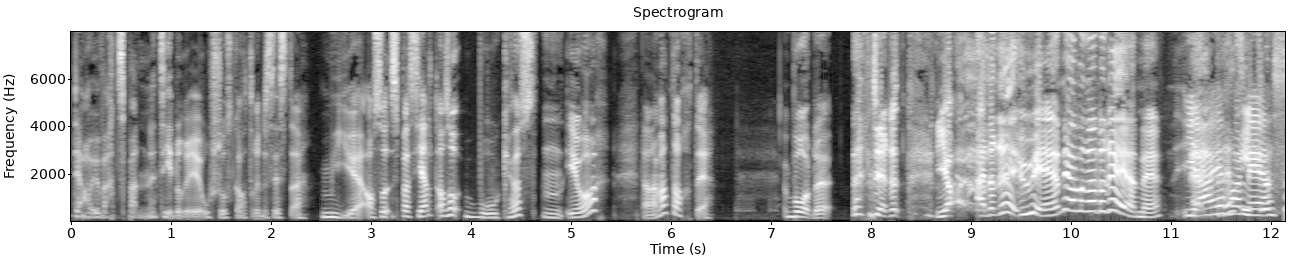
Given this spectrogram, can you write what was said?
det har jo vært spennende tider i Oslos gater i det siste. Mye, altså spesielt altså bokhøsten i år, den har vært artig. Både dere, ja, Er dere uenige, eller er dere enige? Jeg har lest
